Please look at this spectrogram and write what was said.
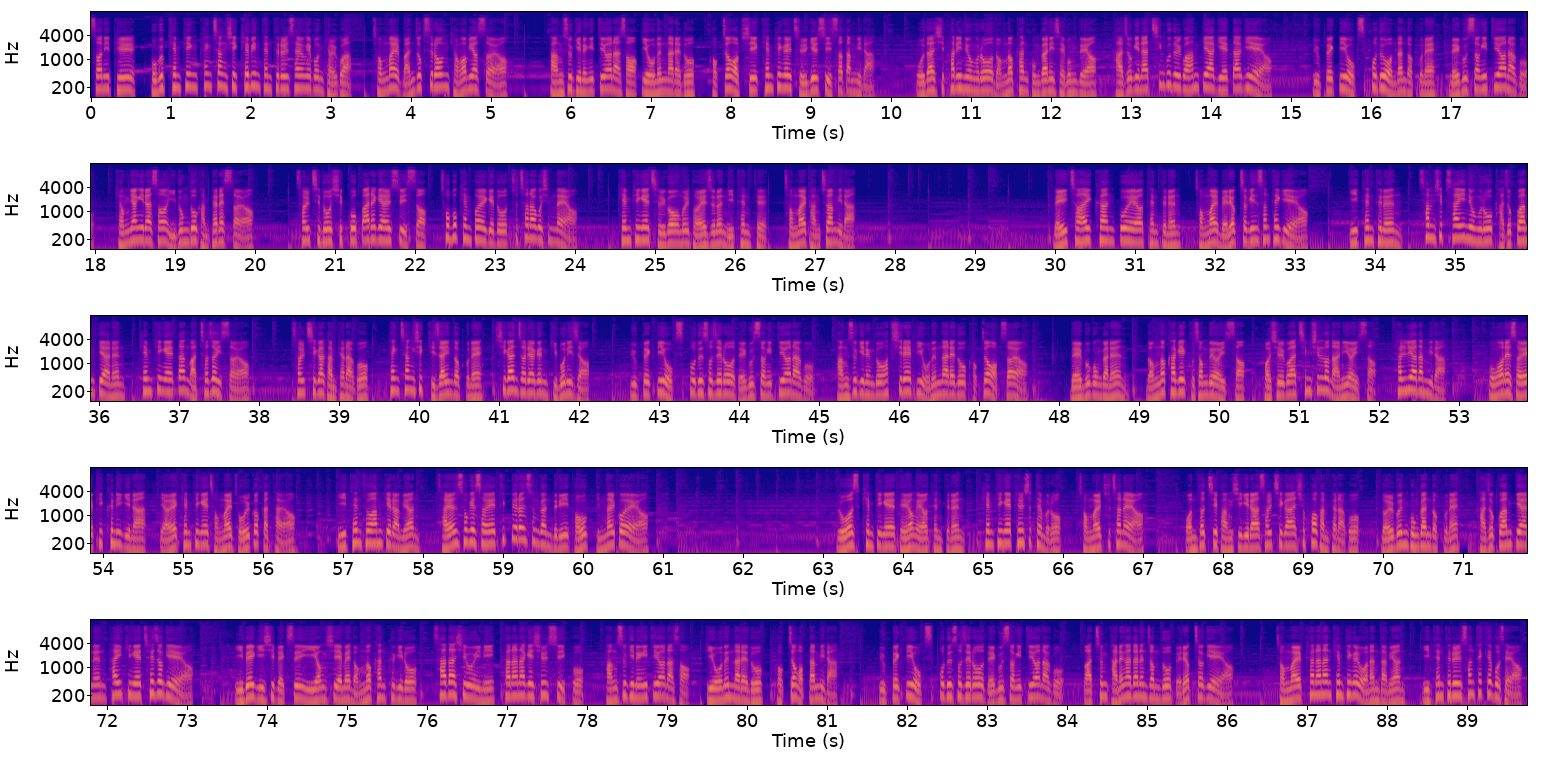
써니필 고급 캠핑 팽창식 캐빈 텐트를 사용해본 결과 정말 만족스러운 경험이었어요. 방수 기능이 뛰어나서 비 오는 날에도 걱정 없이 캠핑을 즐길 수 있었답니다. 5-8인용으로 넉넉한 공간이 제공되어 가족이나 친구들과 함께하기에 딱이에요. 600B 옥스포드 원단 덕분에 내구성이 뛰어나고 경량이라서 이동도 간편했어요. 설치도 쉽고 빠르게 할 수 있어 초보 캠퍼에게도 추천하고 싶네요. 캠핑의 즐거움을 더해주는 이 텐트 정말 강추합니다. 네이처 하이크한 꼬에어 텐트는 정말 매력적인 선택이에요. 이 텐트는 34인용으로 가족과 함께하는 캠핑에 딱 맞춰져 있어요. 설치가 간편하고 팽창식 디자인 덕분에 시간 절약은 기본이죠. 600B 옥스포드 소재로 내구성이 뛰어나고 방수 기능도 확실해 비 오는 날에도 걱정 없어요. 내부 공간은 넉넉하게 구성되어 있어 거실과 침실로 나뉘어 있어 편리하답니다. 공원에서의 피크닉이나 야외 캠핑에 정말 좋을 것 같아요. 이 텐트와 함께라면 자연 속에서의 특별한 순간들이 더욱 빛날 거예요. 로어스 캠핑의 대형 에어 텐트는 캠핑의 필수템으로 정말 추천해요. 원터치 방식이라 설치가 슈퍼 간편하고 넓은 공간 덕분에 가족과 함께하는 하이킹에 최적이에요. 220X2.0cm의 넉넉한 크기로 4-5인이 편안하게 쉴 수 있고 방수 기능이 뛰어나서 비 오는 날에도 걱정 없답니다. 600B 옥스포드 소재로 내구성이 뛰어나고 맞춤 가능하다는 점도 매력적이에요. 정말 편안한 캠핑을 원한다면 이 텐트를 선택해보세요.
